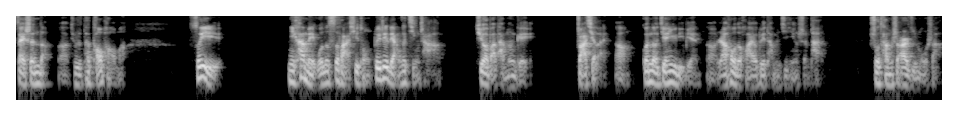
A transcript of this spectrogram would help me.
在身的啊，就是他逃跑嘛。所以，你看美国的司法系统对这两个警察，就要把他们给抓起来啊，关到监狱里边啊，然后的话要对他们进行审判，说他们是二级谋杀。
